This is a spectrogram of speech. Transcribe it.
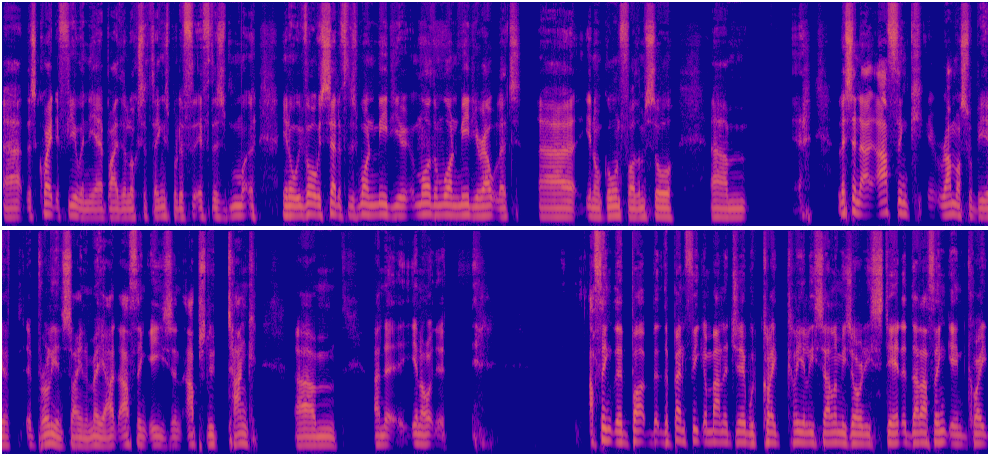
Uh, there's quite a few in the air by the looks of things, but if if there's you know, we've always said if there's one media, more than one media outlet, uh, you know, going for them. So, um, listen, I, I think Ramos would be a, a brilliant sign to me. I, I, think he's an absolute tank, um, and uh, you know. I think the the Benfica manager would quite clearly sell him. He's already stated that. I think in quite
